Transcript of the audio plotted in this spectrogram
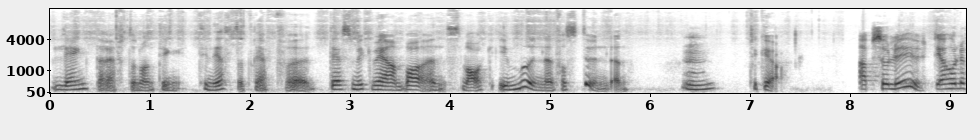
längtar efter någonting till nästa träff. Det är så mycket mer än bara en smak i munnen för stunden, Mm. tycker jag. Absolut, jag håller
